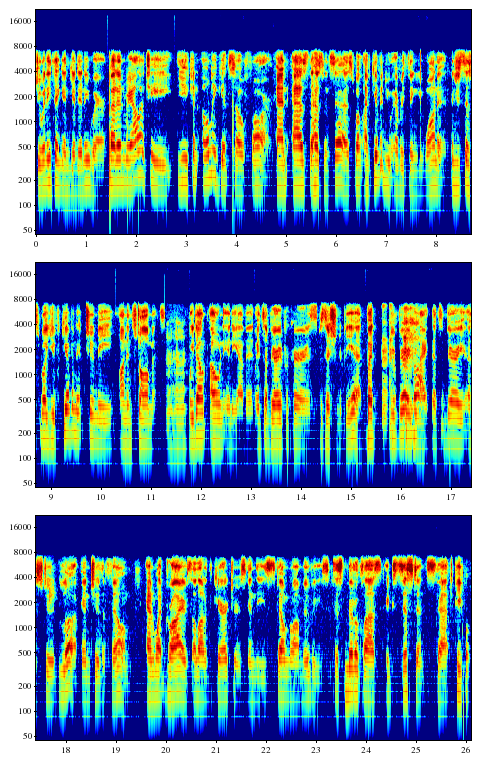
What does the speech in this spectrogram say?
do anything and get anywhere, but in reality, you can only get so far. And as the husband says, Well, I've given you everything you wanted. And she says, Well, you've given it to me on installments. Mm-hmm. We don't own any of it. It's a very precarious position to be in. But you're very right. That's a very astute look into the film and what drives a lot of the characters in these film noir movies. This middle class existence that people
